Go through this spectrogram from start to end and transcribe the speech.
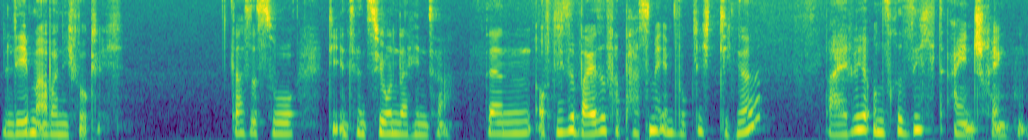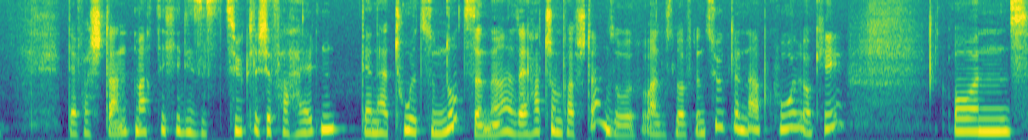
leben aber nicht wirklich. Das ist so die Intention dahinter. Denn auf diese Weise verpassen wir eben wirklich Dinge, weil wir unsere Sicht einschränken. Der Verstand macht sich hier dieses zyklische Verhalten der Natur zunutze. Ne? Also er hat schon verstanden, so alles läuft in Zyklen ab, cool, okay. Und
